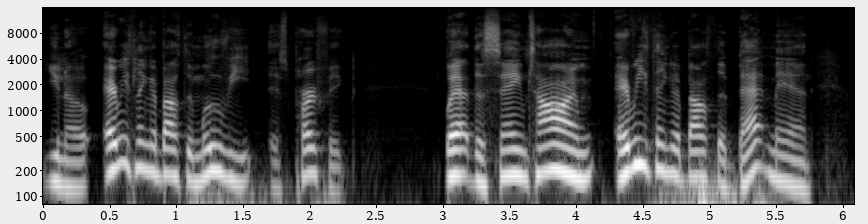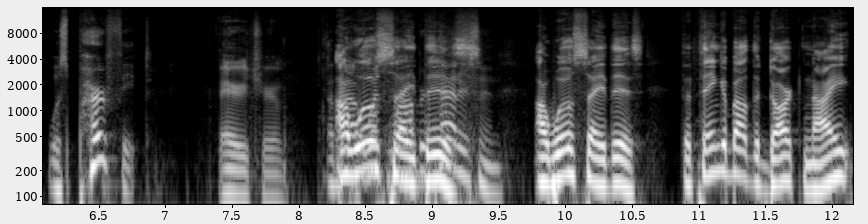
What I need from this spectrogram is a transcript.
You know, everything about the movie is perfect. But at the same time, everything about the Batman was perfect. Very true. I will say Robert this. Pattinson. I will say this: the thing about the Dark Knight,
